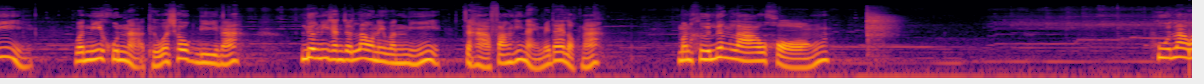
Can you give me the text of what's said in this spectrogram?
นี่ วันนี้คุณน่ะ ถือว่าโชคดีนะ เรื่องที่ฉันจะเล่าในวันนี้จะหาฟังที่ไหนไม่ได้หรอกนะ มันคือเรื่องราวของ ผู้เล่า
